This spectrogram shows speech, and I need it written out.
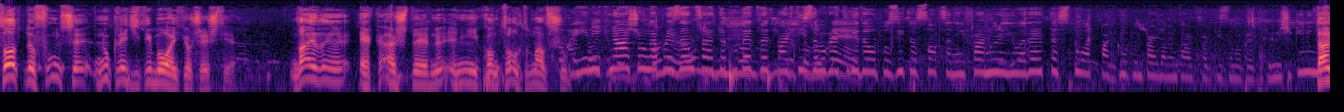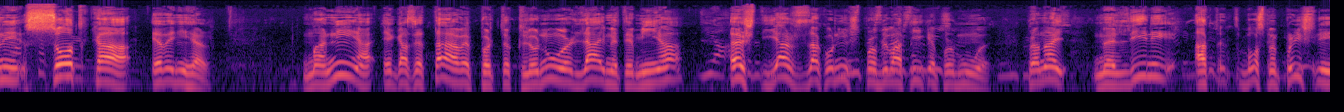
thotë në fund se nuk legjitimohet kjo çështje. Ndaj dhe e ka është një kontroll të madh shumë. A jeni kënaqur nga prezenca e deputetëve të partisë demokratike dhe opozitës sot, se në një farë mënyre ju edhe e testuat pak grupin parlamentar të partisë demokratike? Tani, sot ka edhe njëherë, Mania e gazetarëve për të klonuar lajmet e mia jo, është jashtëzakonisht problematike për mua. Prandaj më lini atë mos më prishni,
